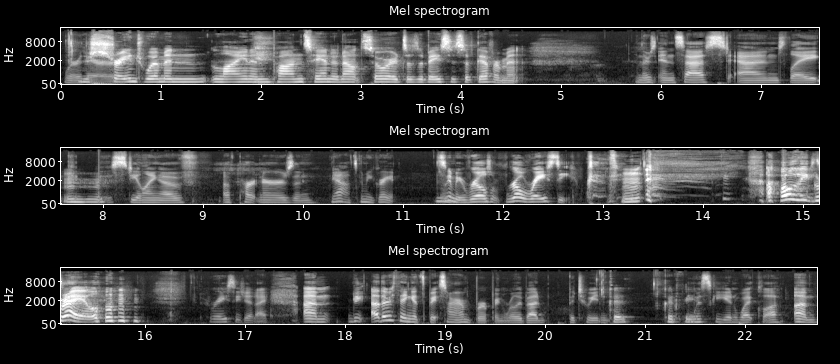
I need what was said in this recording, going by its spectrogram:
where they're There's strange women lying in ponds handing out swords as a basis of government. and there's incest and like mm-hmm. stealing of of partners, and yeah, it's gonna be great. It's gonna mm. be real real racy, mm. A holy grail. racy Jedi. Um, the other thing it's based. Sorry, I'm burping really bad between Good. Good for you. whiskey and White Claw. Um,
